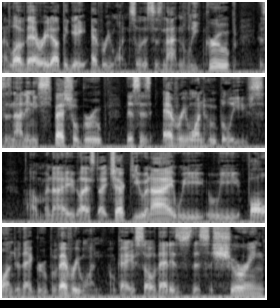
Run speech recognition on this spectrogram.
I love that right out the gate, everyone. So this is not an elite group. This is not any special group. This is everyone who believes. Um, and I, last I checked, you and I, we we fall under that group of everyone. Okay, so that is this assuring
